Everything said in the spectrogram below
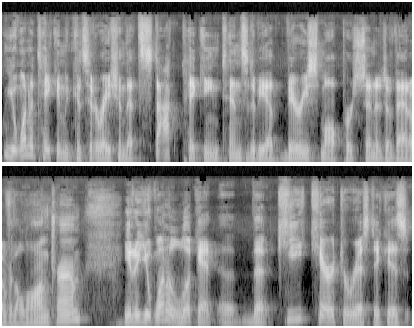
you want to take into consideration that stock picking tends to be a very small percentage of that over the long term. You know, you want to look at uh, the key characteristic is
